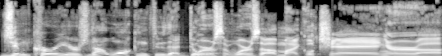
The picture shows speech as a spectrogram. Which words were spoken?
Jim Courier's not walking through that door. Where's where's uh, Michael Chang or uh,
